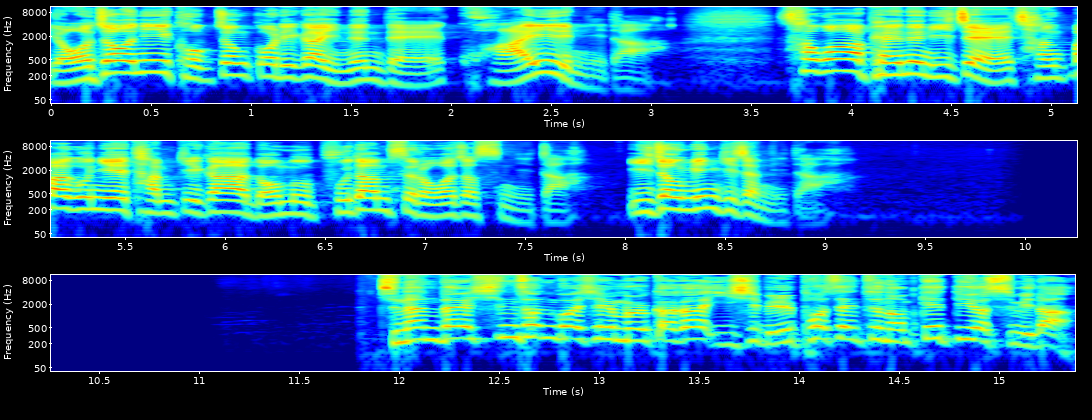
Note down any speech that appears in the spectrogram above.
여전히 걱정거리가 있는데 과일입니다. 사과와 배는 이제 장바구니에 담기가 너무 부담스러워졌습니다. 이정민 기자입니다. 지난달 신선 과실 물가가 21% 넘게 뛰었습니다.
